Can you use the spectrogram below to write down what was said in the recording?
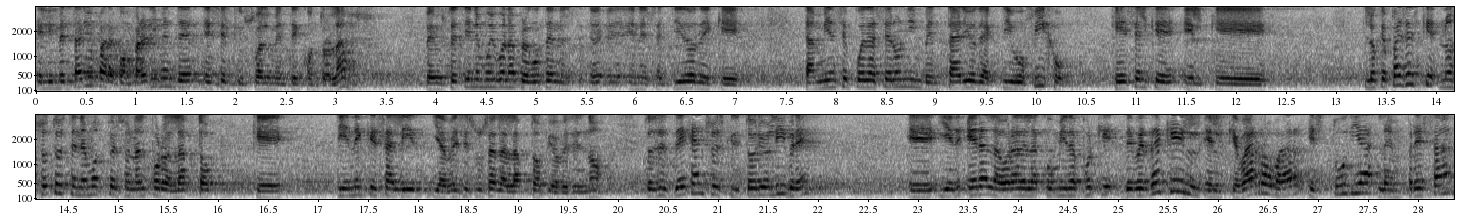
El inventario para comprar y vender es el que usualmente controlamos. Pero usted tiene muy buena pregunta en el, eh, en el sentido de que también se puede hacer un inventario de activo fijo, que es el que, el que... Lo que pasa es que nosotros tenemos personal por la laptop que tiene que salir y a veces usa la laptop y a veces no. Entonces deja en su escritorio libre eh, y era la hora de la comida, porque de verdad que el, que va a robar estudia la empresa.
